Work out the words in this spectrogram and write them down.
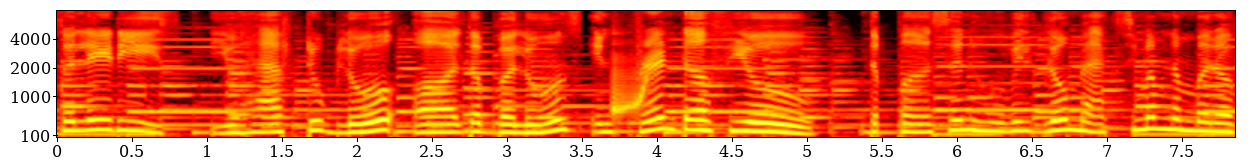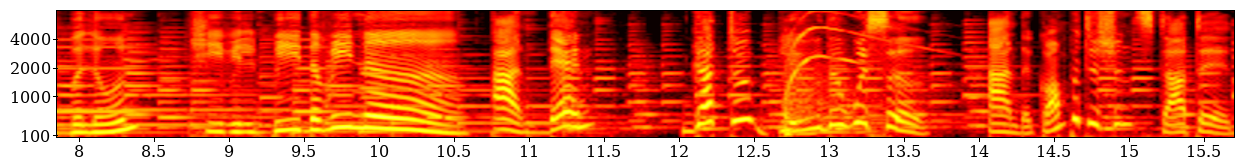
So, ladies, you have to blow all the balloons in front of you. The person who will blow maximum number of balloon, she will be the winner. And then Gattu blew the whistle and the competition started.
